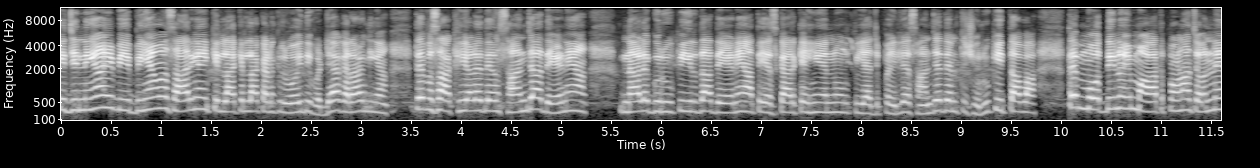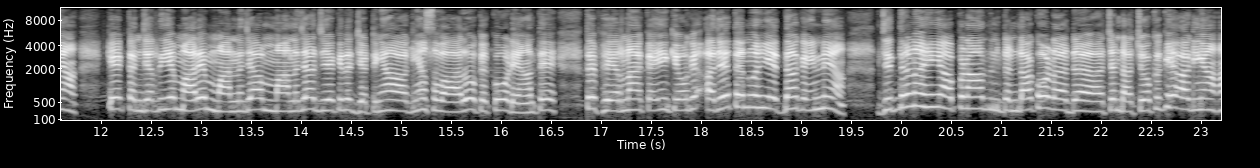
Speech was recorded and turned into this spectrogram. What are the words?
ਕਿ ਜਿੰਨੀਆਂ ਹੀ ਬੀਬੀਆਂ ਵਾ ਸਾਰੀਆਂ ਹੀ ਕਿੱਲਾ ਕਿੱਲਾ ਕਣਕ ਰੋਜ਼ ਦੀ ਵੱਢਿਆ ਕਰਾਂਗੀਆਂ। ਤੇ ਵਿਸਾਖੀ ਵਾਲੇ ਦਿਨ ਸਾਂਝਾ ਦੇਣ ਆ, ਨਾਲੇ ਗੁਰੂ ਪੀਰ ਦਾ ਦੇਣ ਆ, ਤੇ ਇਸ ਕਰਕੇ ਅਸੀਂ ਇਹਨੂੰ ਵੀ ਅੱਜ ਪਹਿਲੇ ਸਾਂਝੇ ਦਿਨ ਤੋਂ ਸ਼ੁਰੂ ਕੀਤਾ ਵਾ। ਤੇ ਮੋਦੀ ਨੂੰ ਹੀ ਮਾਤ ਪਾਉਣਾ ਚਾਹੁੰਦੇ ਆ ਕਿ ਕੰਜਰ ਦੀਏ ਮਾਰੇ, ਮੰਨ ਜਾ ਮੰਨ ਜਾ, ਜੇ ਕਿਤੇ ਜੱਟੀਆਂ ਆ ਗਈਆਂ ਸਵਾਰ ਹੋ ਕੇ ਘੋੜਿਆਂ ਤੇ ਤੇ ਫੇਰ ਨਾ ਕਹੀਂ, ਕਿਉਂਕਿ ਅਜੇ ਤੈਨੂੰ ਅਸੀਂ ਇਦਾਂ ਕਹਿੰਨੇ ਆ, ਜਿੱਦਣ ਅਸੀਂ ਆਪਣਾ ਡੰਡਾ ਘੋੜਾ ਡ- ਝੰਡਾ ਚੁੱਕ ਕੇ ਆ ਗਈਆਂ।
